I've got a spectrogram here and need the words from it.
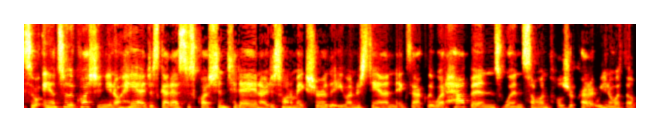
so answer the question you know hey i just got asked this question today and i just want to make sure that you understand exactly what happens when someone pulls your credit you know with a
